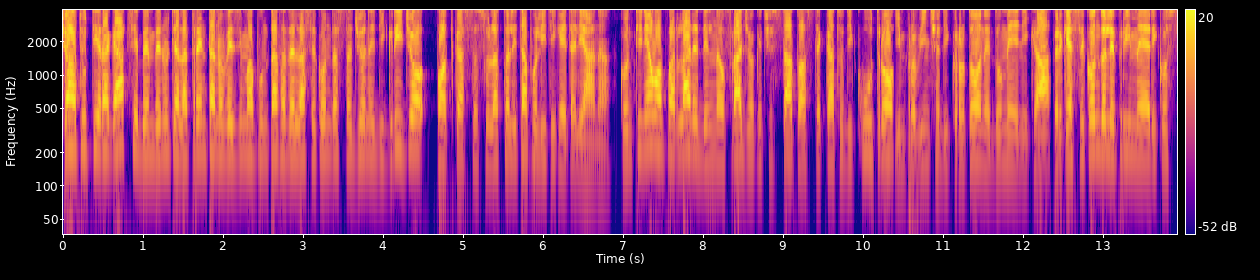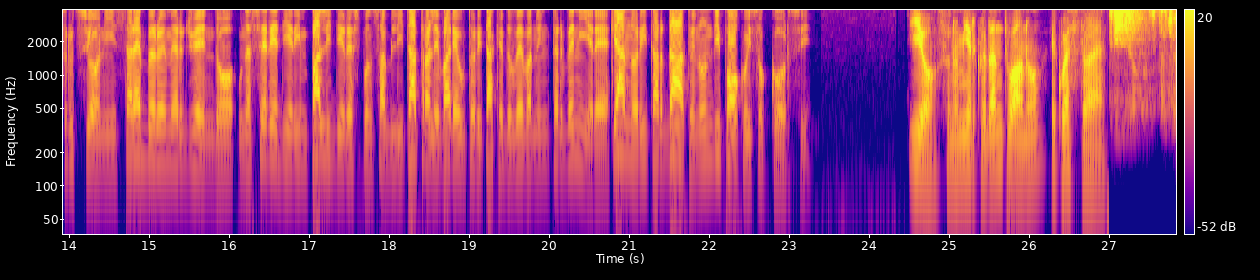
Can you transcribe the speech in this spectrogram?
Ciao a tutti ragazzi e benvenuti alla 39esima puntata della seconda stagione di Grigio, podcast sull'attualità politica italiana. Continuiamo a parlare del naufragio che c'è stato a Steccato di Cutro, in provincia di Crotone, domenica, perché secondo le prime ricostruzioni starebbero emergendo una serie di rimpalli di responsabilità tra le varie autorità che dovevano intervenire, che hanno ritardato e non di poco i soccorsi. Io sono Mirko D'Antuono e questo è Grigio, stagione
